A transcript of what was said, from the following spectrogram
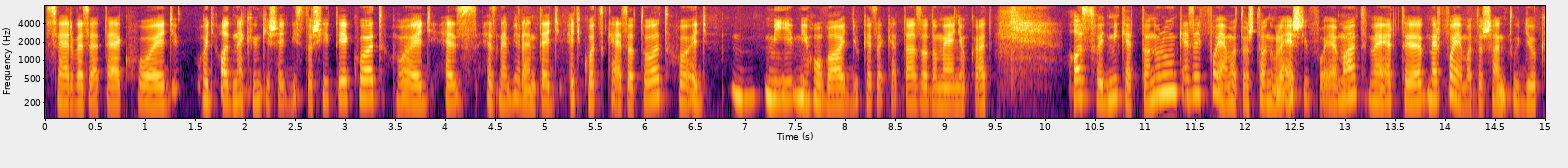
szervezetek, hogy, hogy ad nekünk is egy biztosítékot, hogy ez, ez nem jelent egy, egy kockázatot, hogy mi, mi hova adjuk ezeket az adományokat. Az, hogy miket tanulunk, ez egy folyamatos tanulási folyamat, mert, mert folyamatosan tudjuk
